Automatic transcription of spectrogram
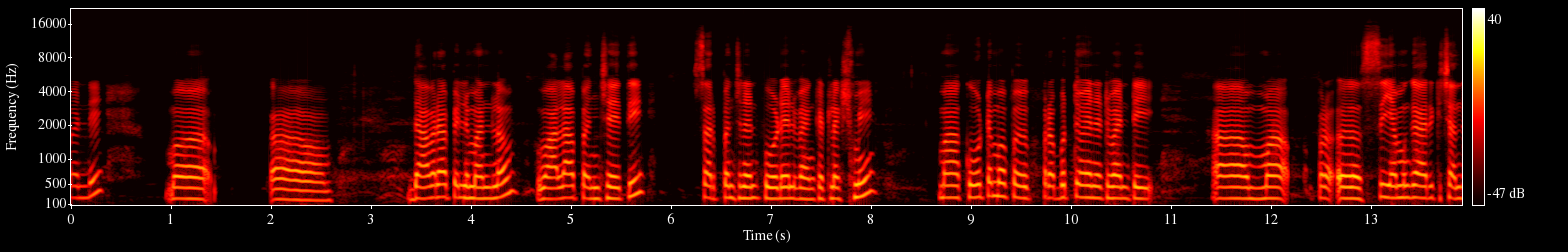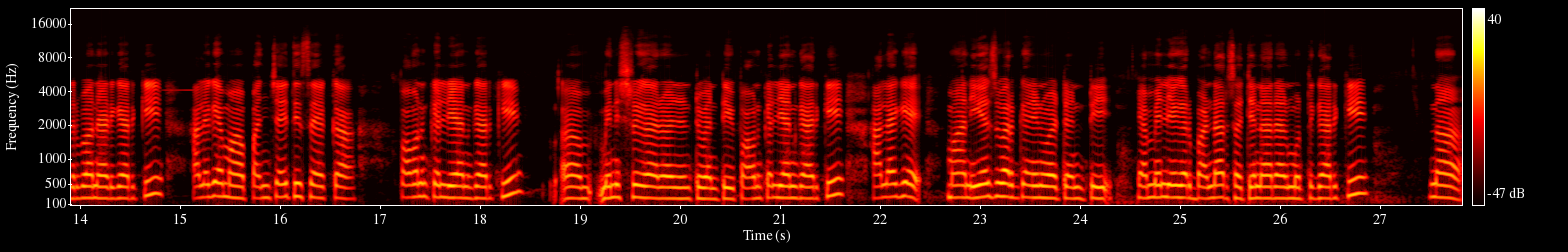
అండి. మా దావరాపల్లి మండలం వాలా పంచాయతీ సర్పంచ్ నేను పోడేలు వెంకటలక్ష్మి. మా కూటమి ప్రభుత్వం అయినటువంటి మా ప్ర- సీఎం గారికి చంద్రబాబు నాయుడు గారికి అలాగే మా పంచాయతీ శాఖ పవన్ కళ్యాణ్ గారికి మినిస్టర్ గారు అయినటువంటి పవన్ కళ్యాణ్ గారికి అలాగే మా నియోజకవర్గం అయినటువంటి ఎమ్మెల్యే గారు బండారు సత్యనారాయణమూర్తి గారికి నా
